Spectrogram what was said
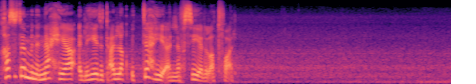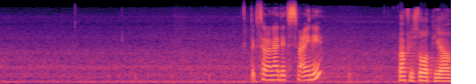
خاصة من الناحية اللي هي تتعلق بالتهيئة النفسية للأطفال؟ دكتورة نادية تسمعيني؟ ما في صوت يا.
